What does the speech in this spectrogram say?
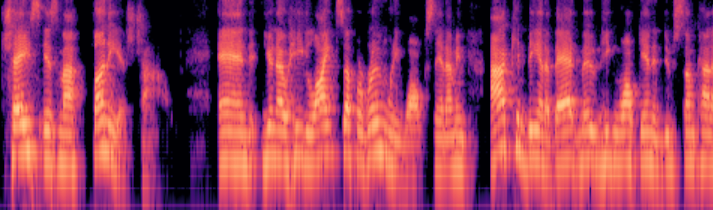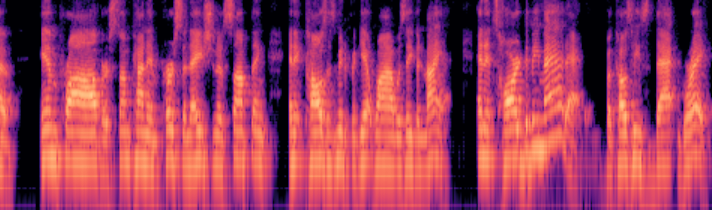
Chase is my funniest child. And, you know, he lights up a room when he walks in. I mean, I can be in a bad mood and he can walk in and do some kind of improv or some kind of impersonation of something, and it causes me to forget why I was even mad. And it's hard to be mad at him because he's that great.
